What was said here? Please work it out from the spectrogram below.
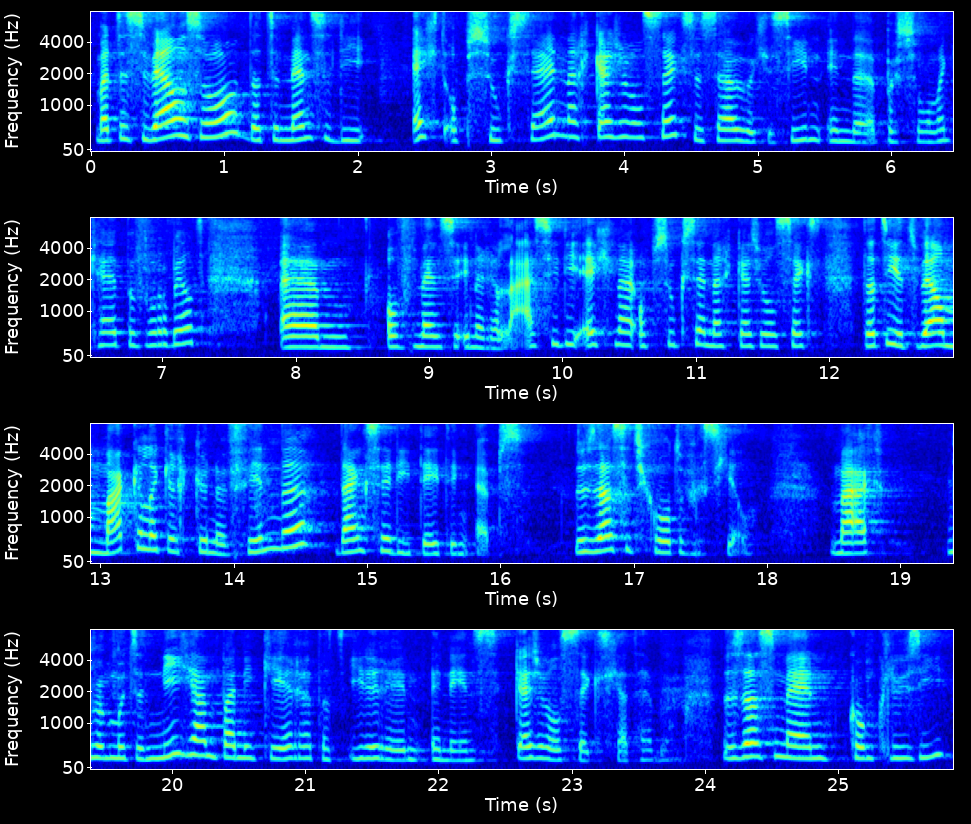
Maar het is wel zo dat de mensen die echt op zoek zijn naar casual seks. Dus dat hebben we gezien in de persoonlijkheid bijvoorbeeld. Ehm, of mensen in een relatie die echt naar, op zoek zijn naar casual seks, dat die het wel makkelijker kunnen vinden dankzij die dating apps. Dus dat is het grote verschil. Maar we moeten niet gaan panikeren dat iedereen ineens casual seks gaat hebben. Dus dat is mijn conclusie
